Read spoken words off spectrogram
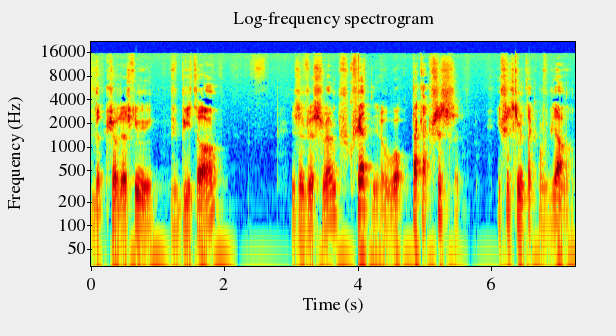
Do książeczki mi wbito, że wyszłem w kwietniu, tak jak wszyscy. I wszystkim tak powbijano,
